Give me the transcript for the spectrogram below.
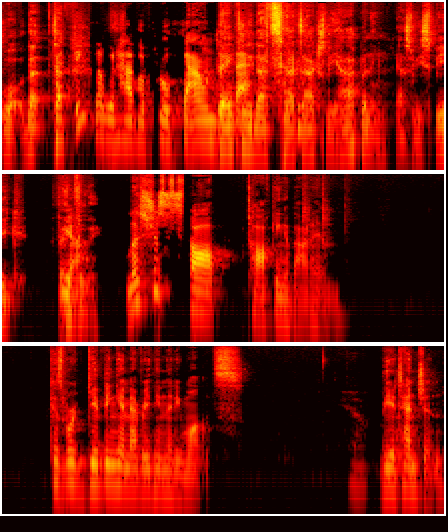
Well, that I think that would have a profound thankfully effect. that's that's actually happening as we speak. Yeah. Thankfully, Let's just stop talking about him because we're giving him everything that he wants. Yeah. The attention.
